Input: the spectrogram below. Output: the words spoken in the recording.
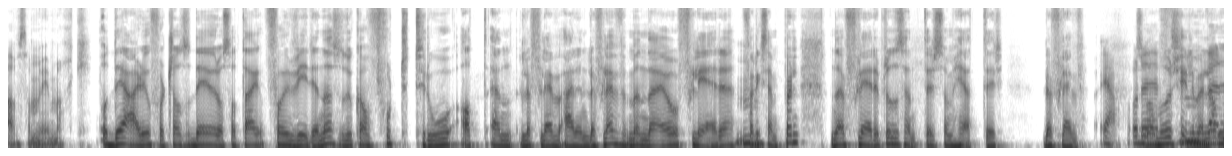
av samme vinmark. Og det er det jo fortsatt, så det gjør også at det er forvirrende, så du kan fort tro at en Løflev er en Løflev, men det er jo flere, Mm. for eksempel, men det er flere produsenter som heter Løflev. Ja, og Så det da må du skille mellom,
